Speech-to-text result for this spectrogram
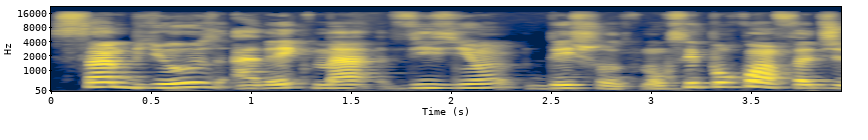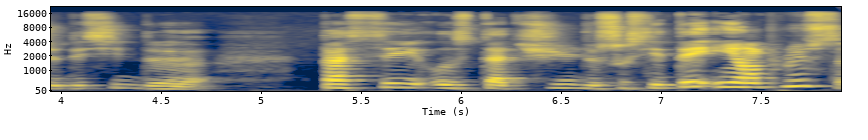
symbiose avec ma vision des choses. Donc c'est pourquoi en fait je décide de passer au statut de société et en plus,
